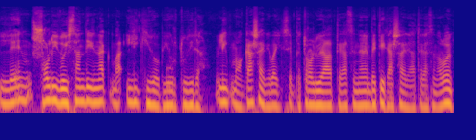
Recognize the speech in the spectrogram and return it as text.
lehen solido izan direnak ba, likido bihurtu dira. Li, ba, gasa ere bai, ze petrolioa ateratzen denen beti gasa ere ateratzen da. Orduan,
